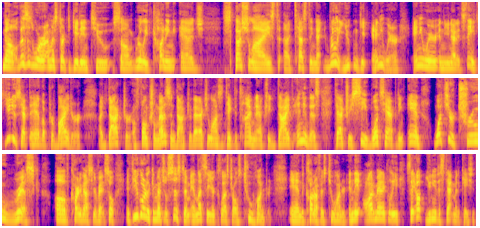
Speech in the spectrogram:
Now, this is where I'm going to start to get into some really cutting edge, specialized uh, testing that really you can get anywhere, anywhere in the United States. You just have to have a provider, a doctor, a functional medicine doctor that actually wants to take the time and actually dive into this to actually see what's happening and what's your true risk of cardiovascular events. So if you go to the conventional system and let's say your cholesterol is 200 and the cutoff is 200 and they automatically say, oh, you need a statin medication.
